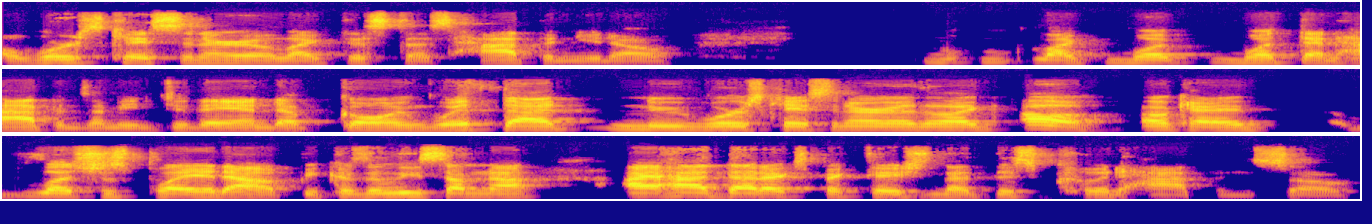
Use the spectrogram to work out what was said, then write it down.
a worst case scenario like this does happen, you know, like what what then happens? I mean, do they end up going with that new worst case scenario? They're like, oh, okay, let's just play it out because at least I'm not. I had that expectation that this could happen, so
